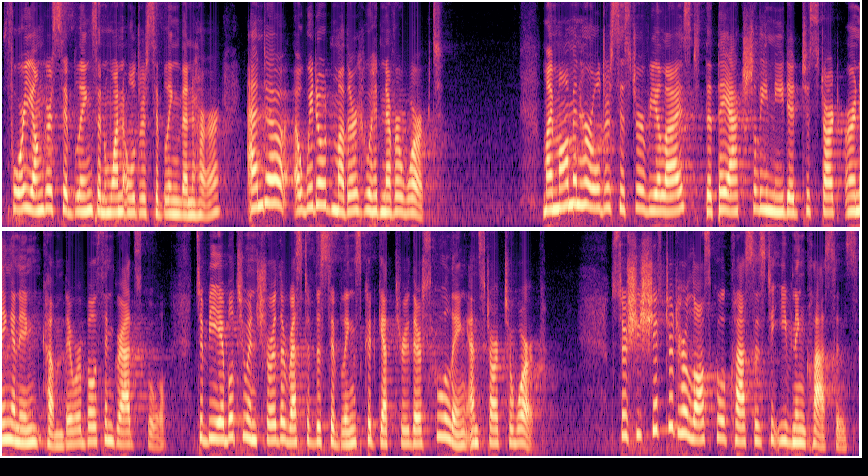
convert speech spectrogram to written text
four younger siblings and one older sibling than her, and a, a widowed mother who had never worked. My mom and her older sister realized that they actually needed to start earning an income. They were both in grad school to be able to ensure the rest of the siblings could get through their schooling and start to work. So she shifted her law school classes to evening classes,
